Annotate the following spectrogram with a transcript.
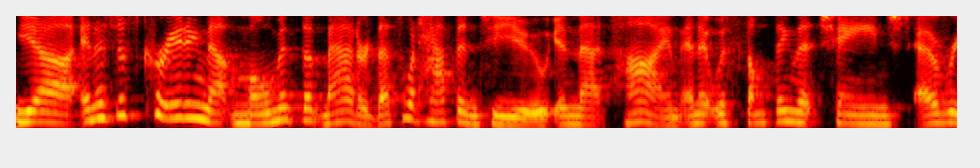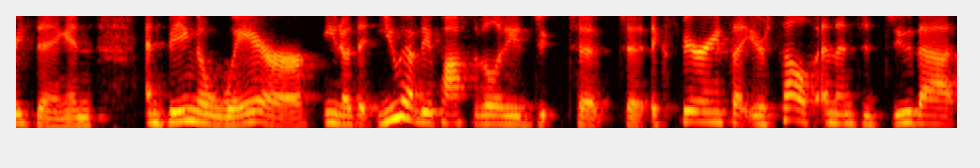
Yeah. And it's just creating that moment that mattered. That's what happened to you in that time. And it was something that changed everything. And and being aware, you know, that you have the possibility to, to, to experience that yourself and then to do that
